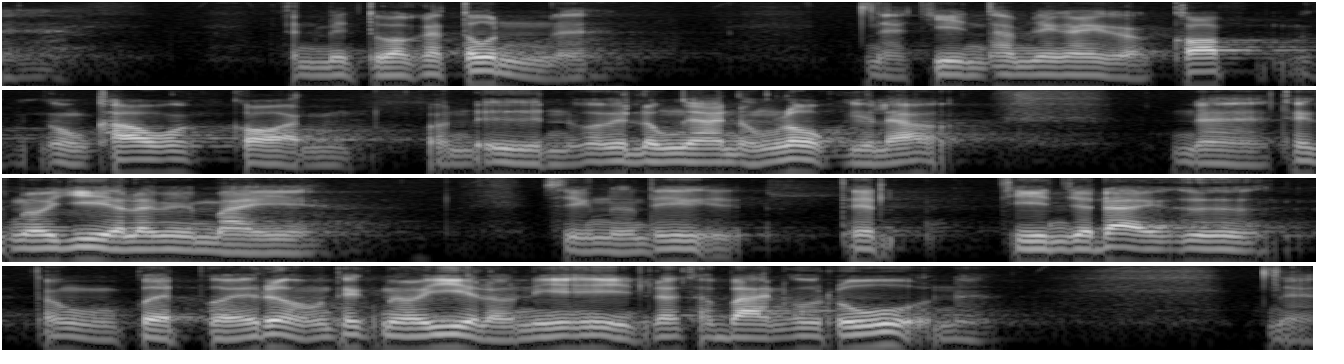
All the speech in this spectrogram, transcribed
ะมันเป็นตัวกระตุ้นนะนะจีนทำยังไงกับก๊อปของเขาก่อนก่อนอื่นเพราะเป็นโรงงานของโลกอยู่แล้ว นะเทคโนโลยีอะไรใหม่ๆ สิ่งหนึ่งที่จีนจะได้คือต้องเปิดเผยเรื่องของเทคโนโลยีเหล่านี้ให้รัฐบาลเขารู้นะนะ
